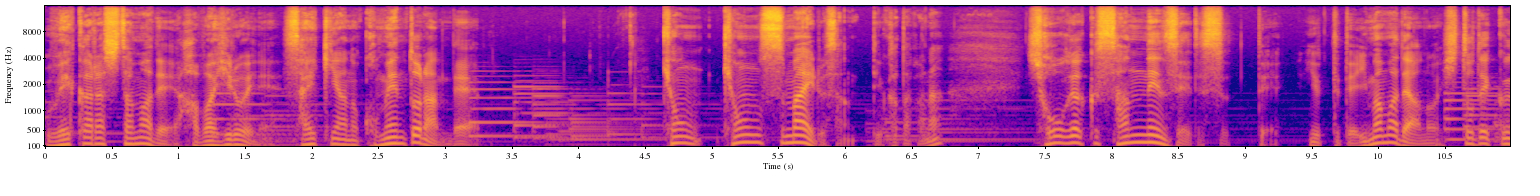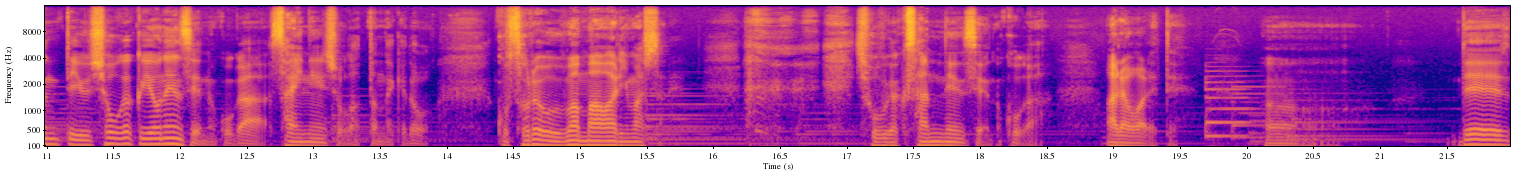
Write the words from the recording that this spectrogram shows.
上から下まで幅広いね。最近あのコメント欄で、キョン、キョンスマイルさんっていう方かな。小学3年生ですって言ってて、今まであの、人手くんっていう小学4年生の子が最年少だったんだけど、こうそれを上回りましたね。小学3年生の子が現れて。うん。で、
